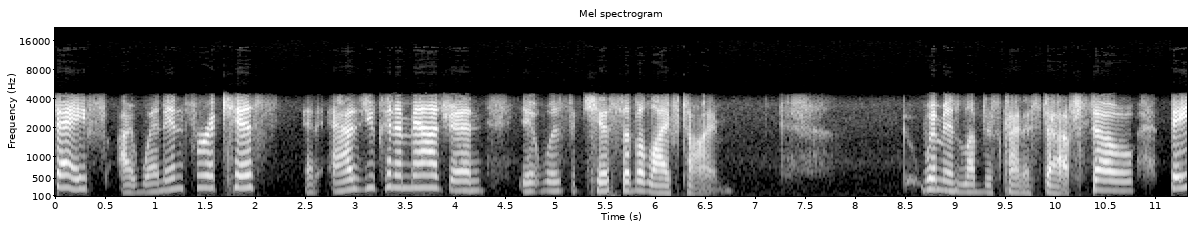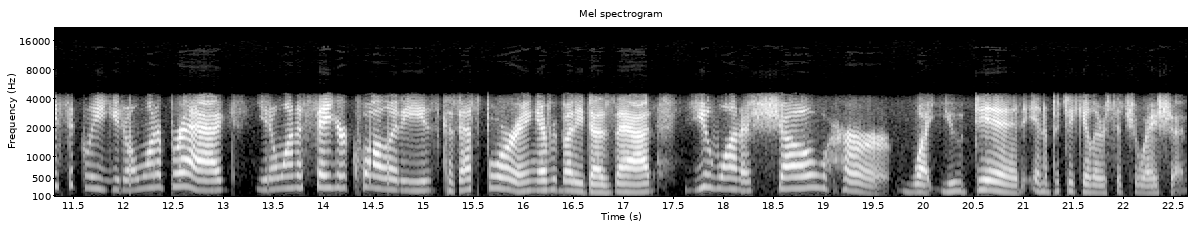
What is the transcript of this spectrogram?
safe, I went in for a kiss, and as you can imagine, it was the kiss of a lifetime women love this kind of stuff. So basically, you don't want to brag. You don't want to say your qualities because that's boring. Everybody does that. You want to show her what you did in a particular situation.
